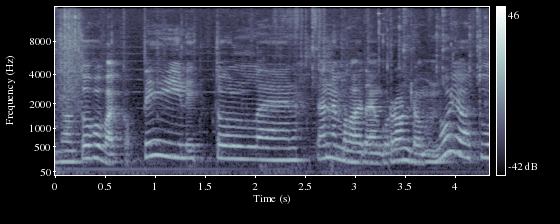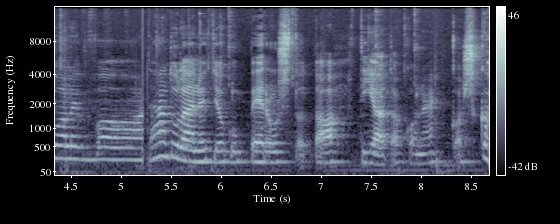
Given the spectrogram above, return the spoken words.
Otan tuohon vaikka peilit tolleen. Tänne mä laitan jonkun random nojatuolin vaan. Tähän tulee nyt joku perus tota, tietokone, koska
